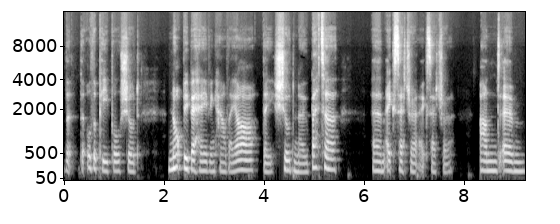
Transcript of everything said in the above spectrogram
That that other people should not be behaving how they are. They should know better, etc., um, etc. Et and um,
